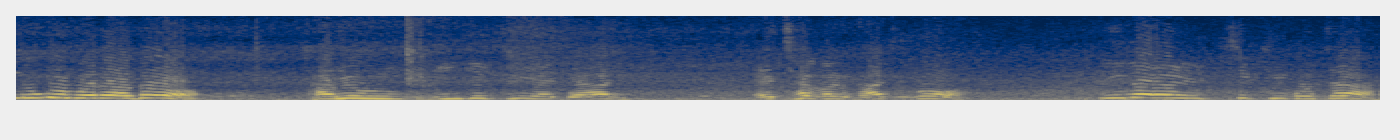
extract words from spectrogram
누구보다도 자유민주주의에 대한 애착을 가지고 이걸 지키고자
